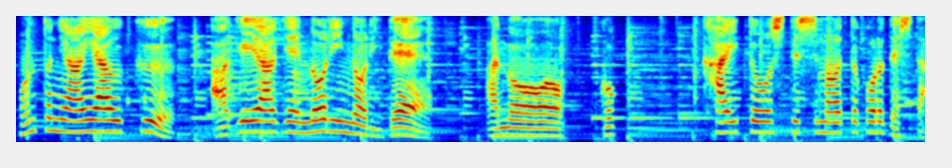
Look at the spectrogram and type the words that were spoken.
本当に危うく上げ上げノリノリであのごっ回答してしまうところでした。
